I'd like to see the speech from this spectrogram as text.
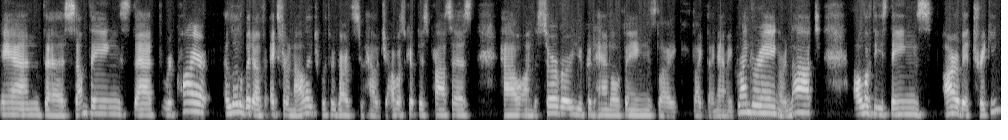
and uh, some things that require a little bit of extra knowledge with regards to how JavaScript is processed, how on the server you could handle things like, like dynamic rendering or not. All of these things are a bit tricky.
